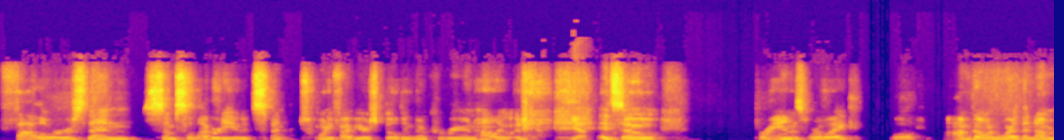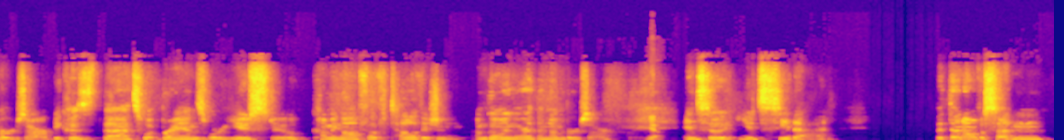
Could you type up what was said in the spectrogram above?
followers than some celebrity who'd spent 25 years building their career in Hollywood. Yeah. and so brands were like, well, I'm going where the numbers are because that's what brands were used to coming off of television. I'm going where the numbers are. Yeah. And so you'd see that. But then all of a sudden,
